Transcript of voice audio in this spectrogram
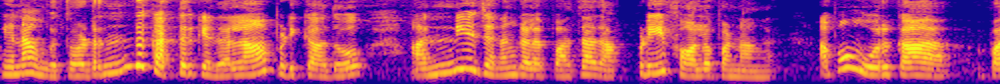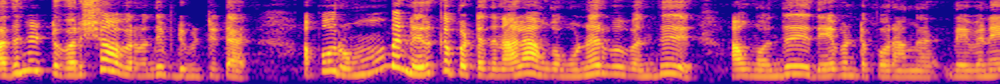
ஏன்னா அவங்க தொடர்ந்து கர்த்தருக்கு எதெல்லாம் பிடிக்காதோ அந்நிய ஜனங்களை பார்த்து அதை அப்படியே ஃபாலோ பண்ணாங்க. அப்போ ஒரு கா பதினெட்டு வருஷம் அவர் வந்து இப்படி விட்டுட்டார். அப்போது ரொம்ப நெருக்கப்பட்டதுனால அவங்க உணர்வு வந்து அவங்க வந்து தேவன்கிட்ட போகிறாங்க தேவனே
